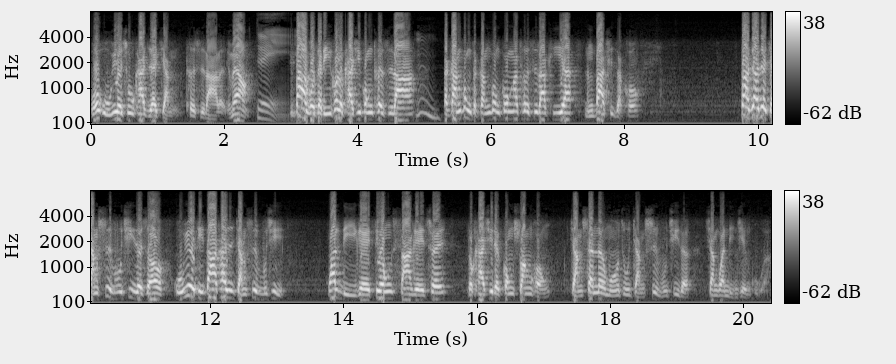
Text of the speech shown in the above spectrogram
我五月初开始在讲特斯拉了，有没有？对。大国的里头的开始攻特斯拉，嗯，啊刚攻才刚攻攻啊特斯拉 K 啊，两百七十块。大家在讲伺服器的时候，五月底大家开始讲伺服器，我二月中三月初都开始在攻双红，讲散热模组，讲伺服器的相关零件股啊。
